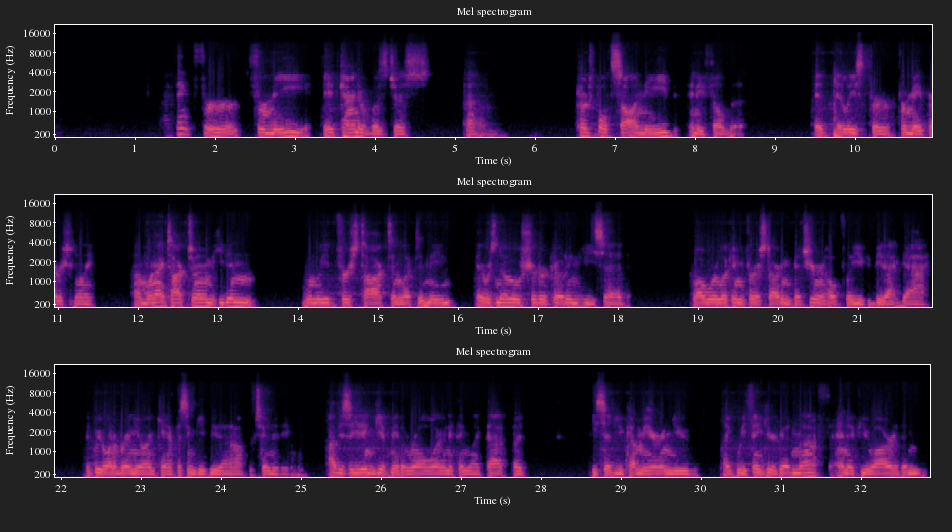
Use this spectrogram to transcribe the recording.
I think for for me, it kind of was just um, Coach Bolt saw a need and he filled it. it at least for for me personally. Um, when I talked to him, he didn't. When we had first talked and looked at me, there was no sugarcoating. He said, "Well, we're looking for a starting pitcher, and hopefully you could be that guy." If we want to bring you on campus and give you that opportunity. Obviously, he didn't give me the role or anything like that, but he said, you come here and you, like, we think you're good enough. And if you are, then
